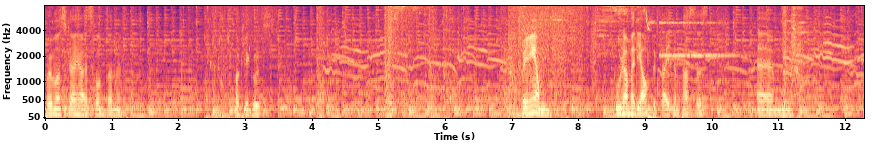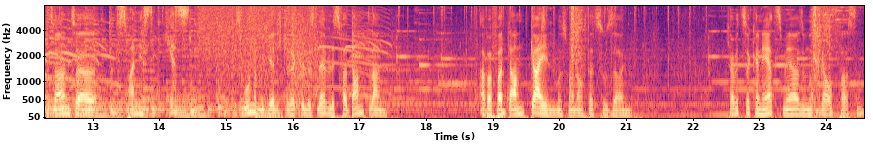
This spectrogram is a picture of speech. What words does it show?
Holen wir uns gleich alles runter, ne? Okay, gut. Bam! Gut, haben wir die auch befreit, dann passt das. Ähm, das waren zwar, das waren jetzt die ersten. Das wundert mich ehrlich gesagt, denn das Level ist verdammt lang. Aber verdammt geil, muss man auch dazu sagen. Ich habe jetzt zwar kein Herz mehr, also muss ich aufpassen.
